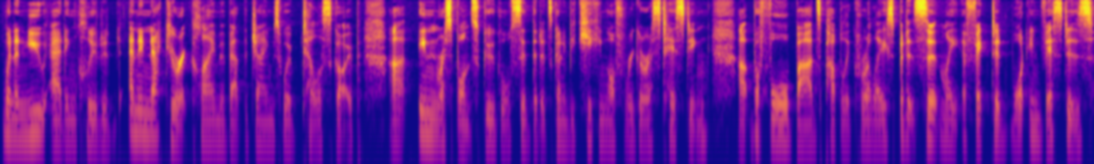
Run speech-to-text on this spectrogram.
when a new ad included an inaccurate claim about the James Webb Telescope. Uh, in response, Google said that it's going to be kicking off rigorous testing uh, before Bard's public release, but it's certainly certainly affected what investors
